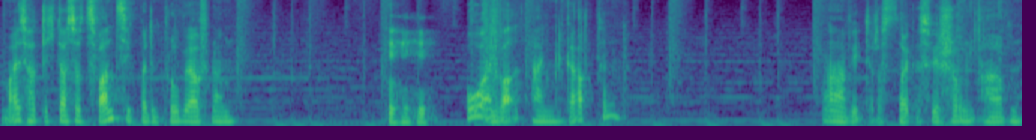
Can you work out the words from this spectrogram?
Meist hatte ich da so 20 bei den Probeaufnahmen. Oh, ein, Wald, ein Garten. Ah, wieder das Zeug, das wir schon haben.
